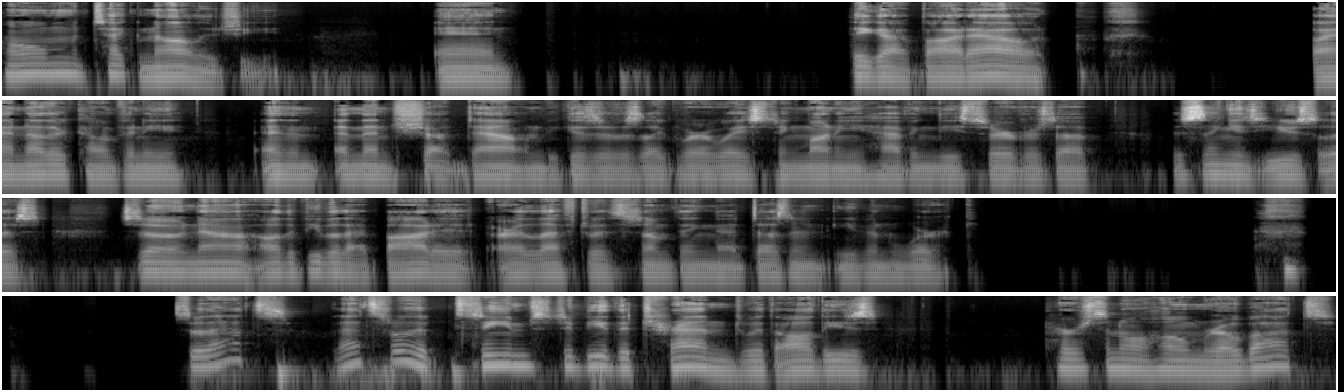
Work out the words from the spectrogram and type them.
home technology. And they got bought out by another company and and then shut down because it was like we're wasting money having these servers up. This thing is useless. So now all the people that bought it are left with something that doesn't even work. So that's that's what seems to be the trend with all these personal home robots.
